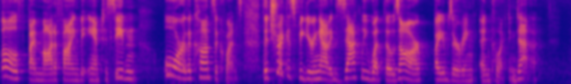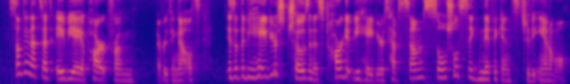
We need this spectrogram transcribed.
both by modifying the antecedent or the consequence. The trick is figuring out exactly what those are by observing and collecting data. Something that sets ABA apart from everything else is that the behaviors chosen as target behaviors have some social significance to the animal.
